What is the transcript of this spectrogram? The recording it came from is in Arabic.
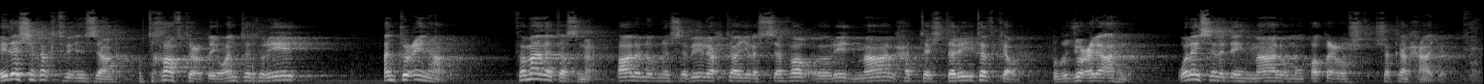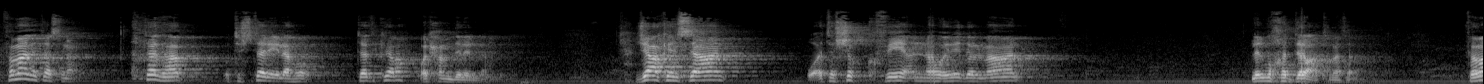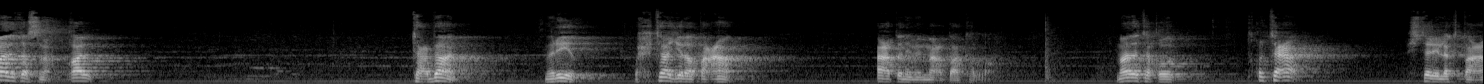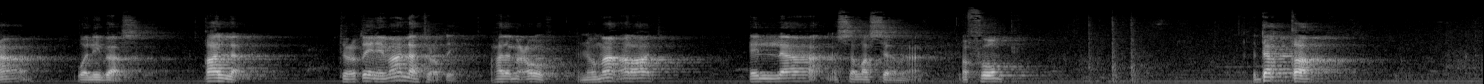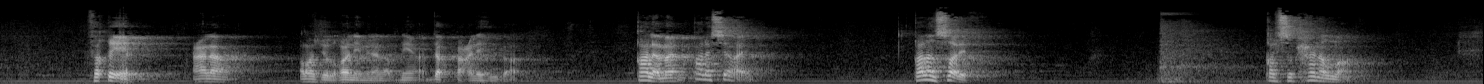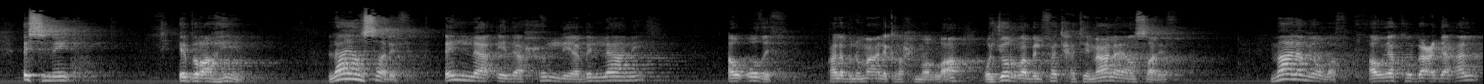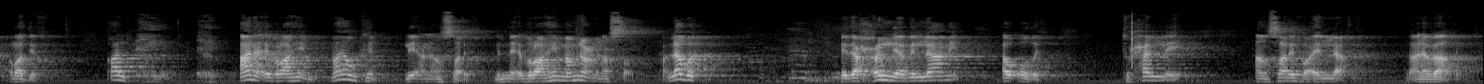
إذا شككت في إنسان وتخاف تعطيه وأنت تريد أن تعين هذا فماذا تصنع؟ قال أن ابن السبيل يحتاج إلى السفر ويريد مال حتى يشتري تذكرة الرجوع إلى أهله وليس لديه مال ومنقطع وشكل حاجة فماذا تصنع؟ تذهب وتشتري له تذكرة والحمد لله جاءك إنسان وتشك فيه أنه يريد المال للمخدرات مثلا فماذا تصنع؟ قال تعبان مريض واحتاج إلى طعام. أعطني مما أعطاك الله. ماذا تقول؟ تقول تعال اشتري لك طعام ولباس. قال لا تعطيني مال لا تعطيه. هذا معروف أنه ما أراد إلا نسأل الله السلامة والعافية. مفهوم؟ دق فقير على رجل غني من الأغنياء دق عليه الباب. قال من؟ قال سائل قال انصرف. قال سبحان الله. اسمي إبراهيم. لا ينصرف إلا إذا حلي باللام أو أضف. قال ابن مالك رحمه الله وجر بالفتحة ما لا ينصرف. ما لم يضف أو يك بعد ال ردف. قال أنا إبراهيم ما يمكن لي أن أنصرف لأن إبراهيم ممنوع من الصرف. لابد. إذا حلي باللام أو أضف تحلي أنصرف وإلا فأنا باقي.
